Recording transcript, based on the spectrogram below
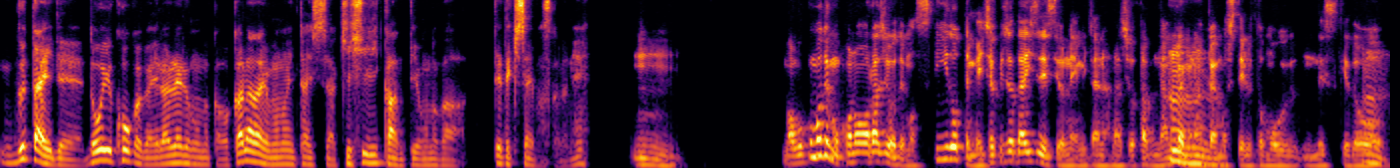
具体でどういう効果が得られるものかわからないものに対しては、忌避感っていうものが出てきちゃいますからね。うん。まあ僕もでもこのラジオでもスピードってめちゃくちゃ大事ですよねみたいな話を多分何回も何回もしてると思うんですけど、うんうん、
